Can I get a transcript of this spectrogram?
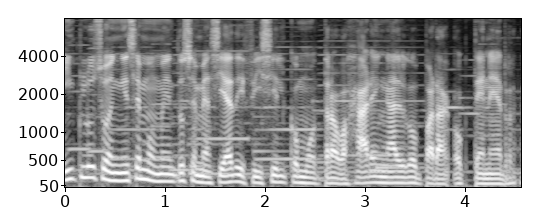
Incluso en ese momento se me hacía difícil como trabajar en algo para obtener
